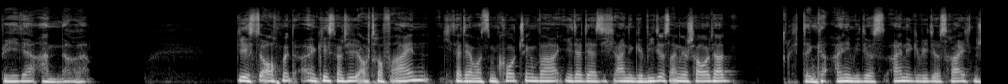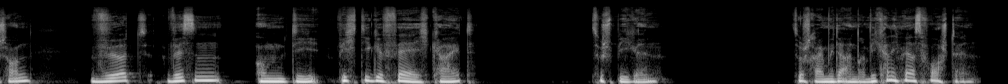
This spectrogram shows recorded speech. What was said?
wie der andere. Gehst du auch mit, gehst du natürlich auch drauf ein. Jeder, der bei uns im Coaching war, jeder, der sich einige Videos angeschaut hat, ich denke, einige Videos, einige Videos reichen schon, wird wissen um die wichtige Fähigkeit zu spiegeln. Zu schreiben wie der andere. Wie kann ich mir das vorstellen?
